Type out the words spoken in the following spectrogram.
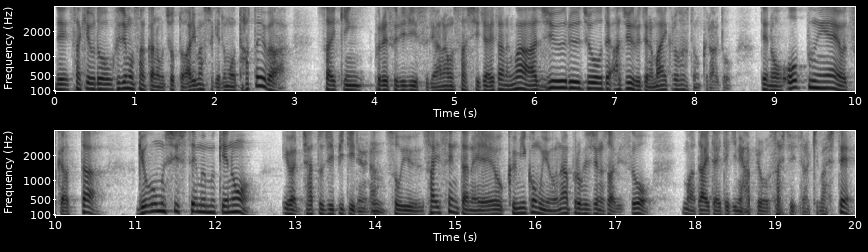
で、先ほど藤本さんからもちょっとありましたけども、例えば最近プレスリリースでアナウンスさせていただいたのが、Azure 上で、Azure というのはマイクロソフトのクラウドでの OpenAI を使った業務システム向けのいわゆるチャット GPT のような、そういう最先端の AI を組み込むようなプロフェッショナルサービスを、まあ、大々的に発表させていただきまして、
